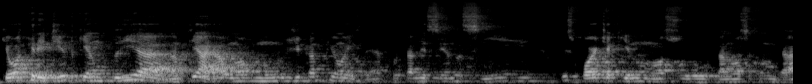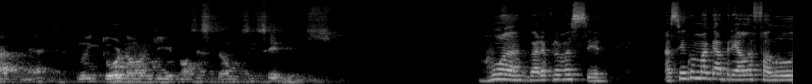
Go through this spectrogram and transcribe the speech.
que eu acredito que amplia, ampliará o novo número de campeões, né, fortalecendo assim o esporte aqui no nosso, na nossa comunidade, né, no entorno onde nós estamos inseridos. Juan, agora é para você. Assim como a Gabriela falou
